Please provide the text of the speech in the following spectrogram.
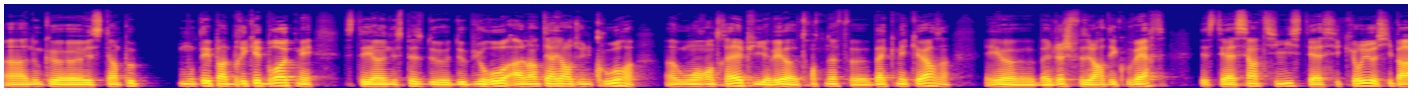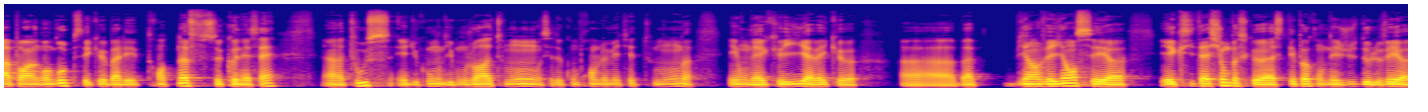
Euh, donc, euh, c'était un peu monté par de briquet de broc, mais c'était une espèce de, bureau à l'intérieur d'une cour euh, où on rentrait. Puis il y avait euh, 39 euh, backmakers. Et euh, bah, déjà, je faisais leur découverte. Et c'était assez intimiste et assez curieux aussi par rapport à un grand groupe. C'est que bah, les 39 se connaissaient euh, tous. Et du coup, on dit bonjour à tout le monde. On essaie de comprendre le métier de tout le monde. Et on est accueilli avec euh, euh, bah, bienveillance et, euh, excitation parce qu'à cette époque, on venait juste de lever, euh,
